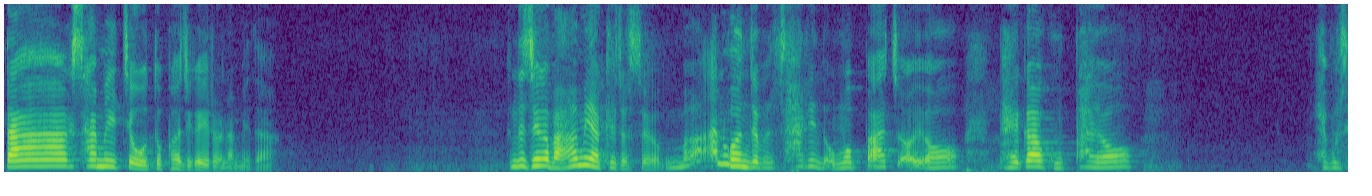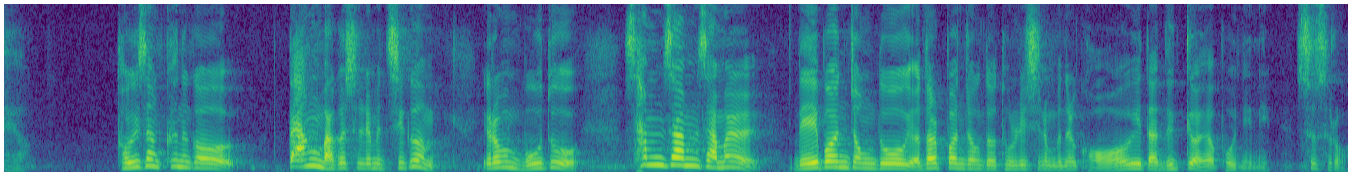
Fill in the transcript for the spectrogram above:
딱 3일째 오토파지가 일어납니다. 근데 제가 마음이 약해졌어요. 많은 환자분 살이 너무 빠져요. 배가 고파요. 해보세요. 더 이상 크는 거 딱 막으시려면 지금 여러분 모두 333을 네번 정도, 여덟 번 정도 돌리시는 분들 거의 다 느껴요, 본인이 스스로.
